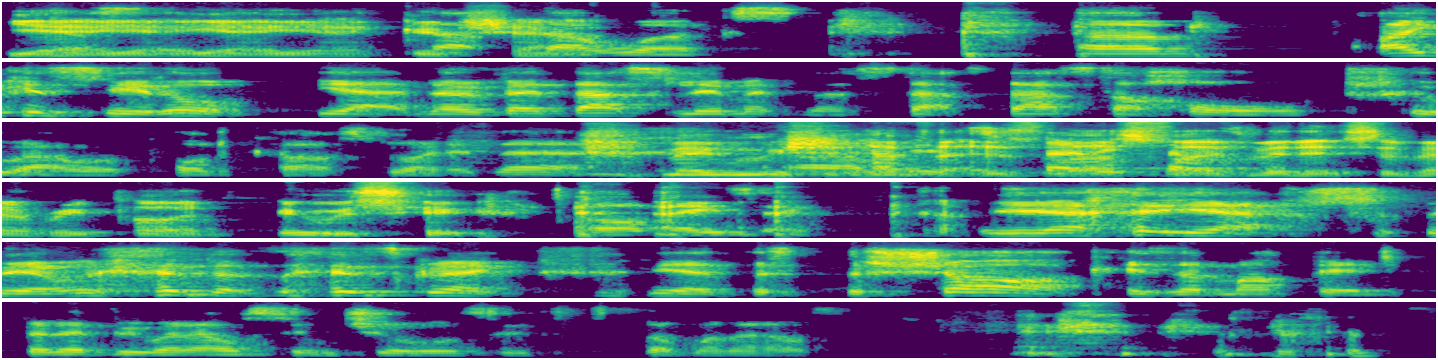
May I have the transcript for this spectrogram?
Yeah, yeah, yeah, yeah. Good that, shout. That works. um, I can see it all. Yeah, no, that, that's limitless. That's that's the whole two-hour podcast right there. Maybe we should um, have that as the last five minutes of every pod. Who was who? oh, amazing! yeah, yeah, yeah. It's great. Yeah, the, the shark is a muppet, but everyone else in Jaws is someone else.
